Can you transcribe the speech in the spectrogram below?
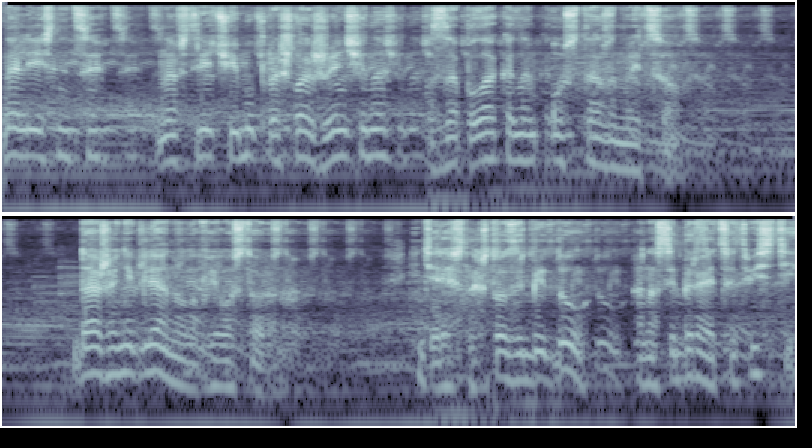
На лестнице навстречу ему прошла женщина с заплаканным усталым лицом. Даже не глянула в его сторону. Интересно, что за беду она собирается отвести?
